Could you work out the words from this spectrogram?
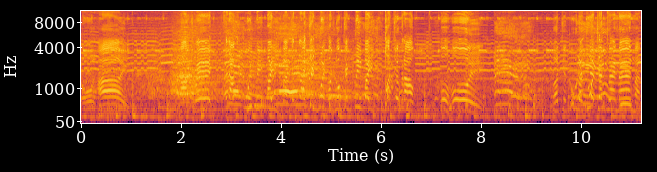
ចូលហើយបាទឆ្វេងស្ដាប់1 2 3បាទចន្ទ្រាចេញមួយពលលួងចេញ2 3ទាត់ជើងក្រោមអូហូយបាទជាគូដែលជក់ចិត្តមែនមែនបាទ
